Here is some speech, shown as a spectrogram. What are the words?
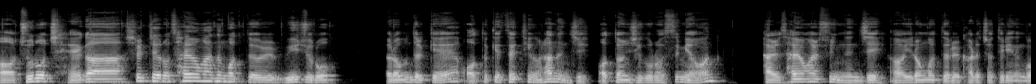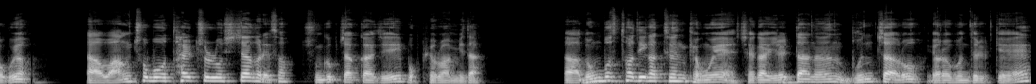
어, 주로 제가 실제로 사용하는 것들 위주로 여러분들께 어떻게 세팅을 하는지, 어떤 식으로 쓰면 잘 사용할 수 있는지, 어, 이런 것들을 가르쳐 드리는 거고요. 자, 왕초보 탈출로 시작을 해서 중급자까지 목표로 합니다. 자, 농부 스터디 같은 경우에 제가 일단은 문자로 여러분들께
